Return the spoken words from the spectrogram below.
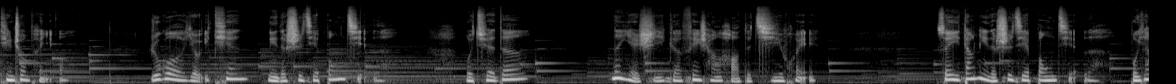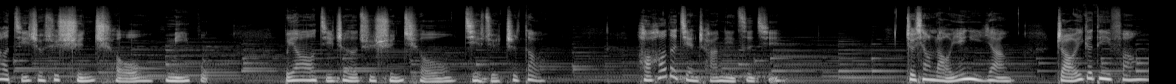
听众朋友，如果有一天你的世界崩解了，我觉得。那也是一个非常好的机会，所以当你的世界崩解了，不要急着去寻求弥补，不要急着去寻求解决之道，好好的检查你自己，就像老鹰一样，找一个地方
